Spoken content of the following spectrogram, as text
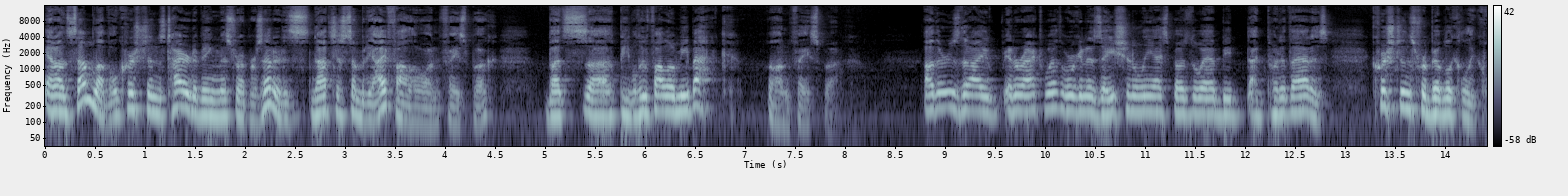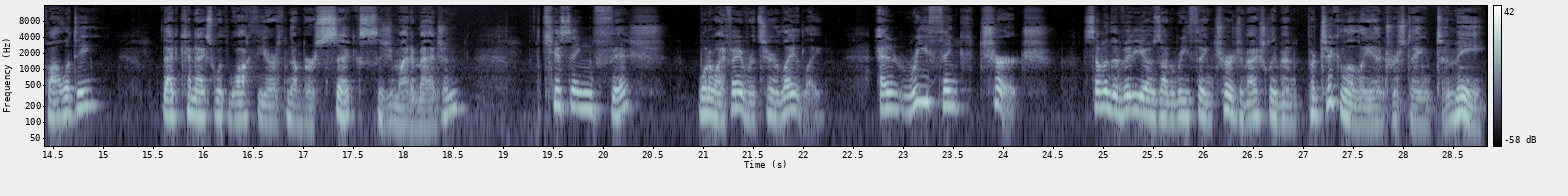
And on some level, Christians tired of being misrepresented. It's not just somebody I follow on Facebook, but uh, people who follow me back on Facebook. Others that I interact with organizationally, I suppose the way I'd, be, I'd put it that is Christians for Biblical Equality. That connects with Walk the Earth number six, as you might imagine. Kissing Fish, one of my favorites here lately, and Rethink Church. Some of the videos on Rethink Church have actually been particularly interesting to me.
